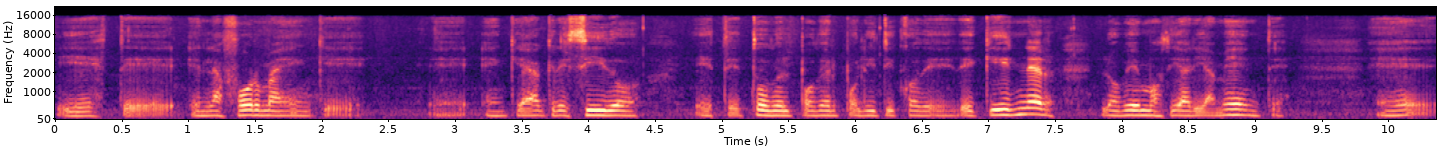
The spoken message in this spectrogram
y este, en la forma en que, eh, en que ha crecido este, todo el poder político de, Kirchner, lo vemos diariamente. Eh,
